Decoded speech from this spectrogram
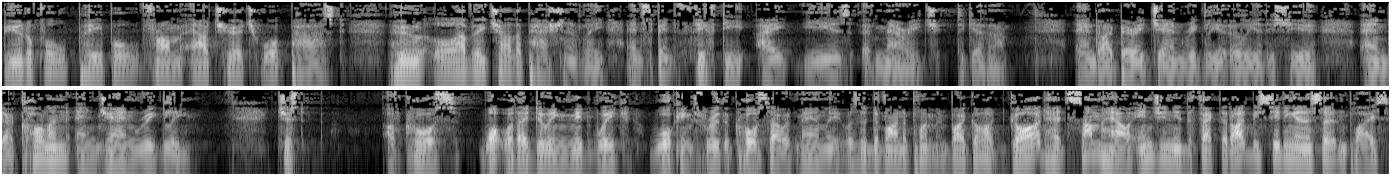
beautiful people from our church walked past who love each other passionately and spent 58 years of marriage together. And I buried Jan Wrigley earlier this year. And uh, Colin and Jan Wrigley, just, of course, what were they doing midweek walking through the Corso at Manly? It was a divine appointment by God. God had somehow engineered the fact that I'd be sitting in a certain place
